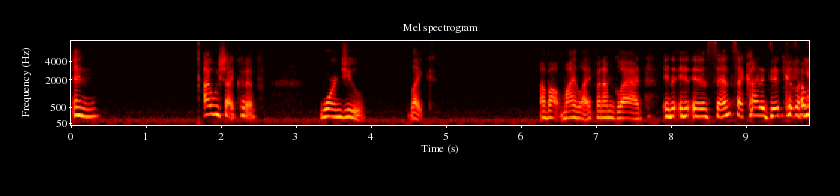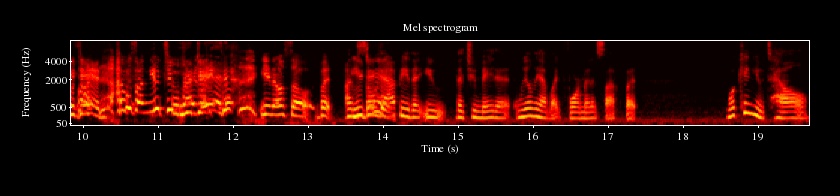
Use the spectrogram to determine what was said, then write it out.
And I wish I could have warned you, like, about my life, and I'm glad. In in, in a sense, I kind of did because I You was on- I was on YouTube. You right? did. you know. So, but I'm You so did. happy that you that you made it. We only have like four minutes left, but what can you tell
